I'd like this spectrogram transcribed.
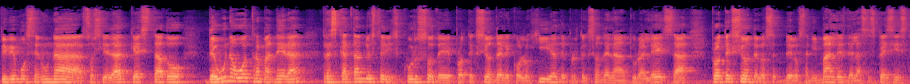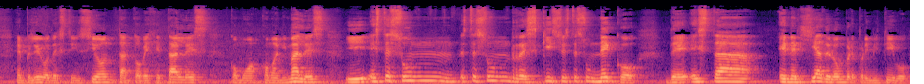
vivimos en una sociedad que ha estado de una u otra manera rescatando este discurso de protección de la ecología, de protección de la naturaleza, protección de los, de los animales, de las especies en peligro de extinción, tanto vegetales como, como animales. Y este es, un, este es un resquicio, este es un eco de esta energía del hombre primitivo.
